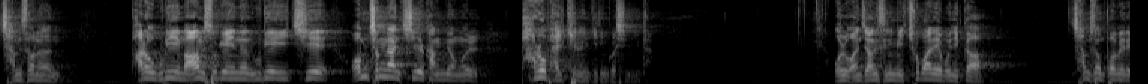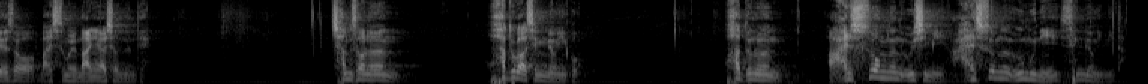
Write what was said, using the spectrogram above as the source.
참선은 바로 우리 마음 속에 있는 우리의 이 지혜 엄청난 지혜 광명을 바로 밝히는 길인 것입니다. 오늘 원장 스님이 초반에 보니까 참선법에 대해서 말씀을 많이 하셨는데 참선은 화두가 생명이고 화두는 알 수 없는 의심이 알 수 없는 의문이 생명입니다.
